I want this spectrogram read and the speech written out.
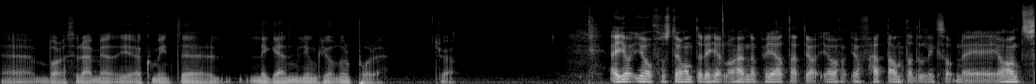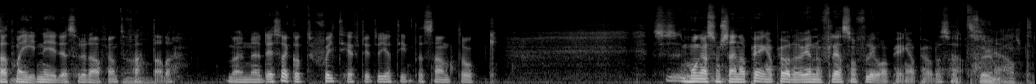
Eh, bara sådär, men jag kommer inte lägga en miljon kronor på det. Tror jag. Ja, Jag, jag förstår inte det heller, handen på hjärtat. Jag, jag, jag fattar inte det liksom. Det jag har inte satt mig in i det så det är därför jag inte Ja. fattar det. Men eh, det är säkert skithäftigt och jätteintressant och många som tjänar pengar på det och ännu fler som förlorar pengar på det. Så, Ja, att, så är det med ja. allt.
